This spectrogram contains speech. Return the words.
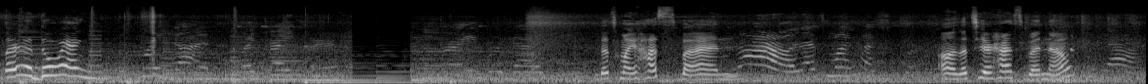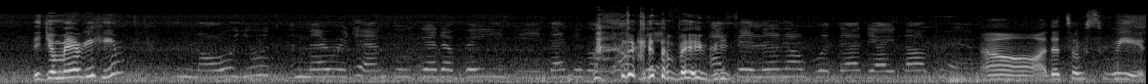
what are you doing? My dad, my driver. Driver. That's my husband. No, that's my husband. Oh, that's your husband now? Yeah. Did you marry him? No, you married him to get a baby. Then you go to get a baby. Oh, that's so sweet.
